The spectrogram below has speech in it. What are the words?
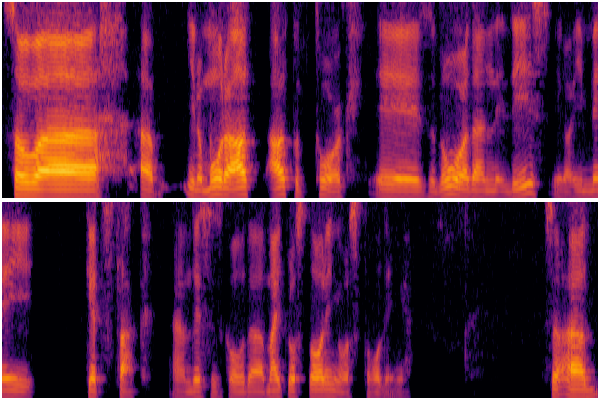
So, uh, uh, you know, motor out, output torque is lower than these. You know, it may get stuck, and this is called uh, micro stalling or stalling. So,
